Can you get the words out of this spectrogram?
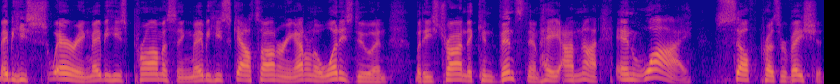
maybe he's swearing, maybe he's promising, maybe he's scouts honoring. I don't know what he's doing, but he's trying to convince them, hey, I'm not. And why? Self preservation.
